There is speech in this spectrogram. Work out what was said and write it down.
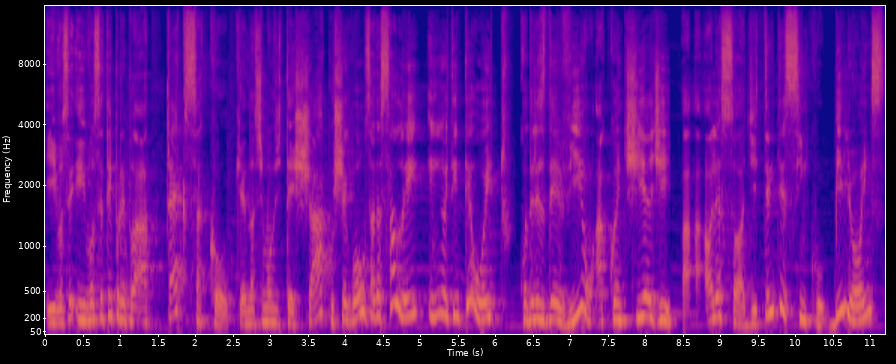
E você, e você tem, por exemplo, a Texaco, que nós chamamos de Texaco, chegou a usar essa lei em 88 quando eles deviam a quantia de, olha só, de 35 bilhões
